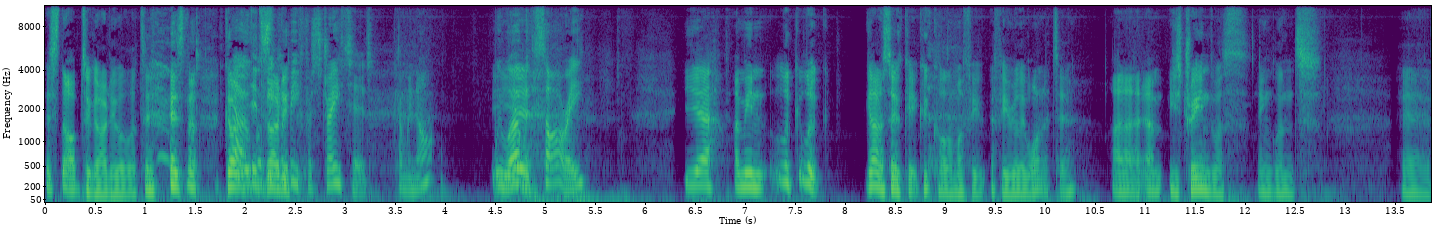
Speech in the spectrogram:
It's not up to Guardiola to. It's not. Guard, no, but we can be frustrated, can we not? We were Yeah. with Sarri. Yeah, I mean, look, look. Gareth Southgate could call him if he if he really wanted to, and um, he's trained with England's uh,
